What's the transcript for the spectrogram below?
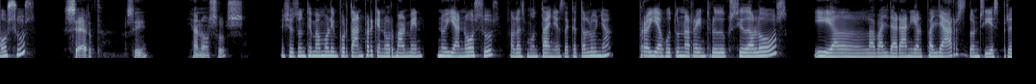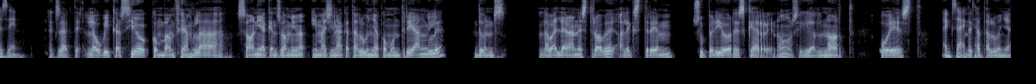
ossos, Cert, sí, hi ha ossos. Això és un tema molt important perquè normalment no hi ha ossos a les muntanyes de Catalunya, però hi ha hagut una reintroducció de l'os i el, la Vall d'Aran i el Pallars doncs hi és present. Exacte. La ubicació, com vam fer amb la Sònia, que ens vam ima- imaginar Catalunya com un triangle, doncs la Vall d'Aran es troba a l'extrem superior esquerre, no? o sigui, al nord-oest de Catalunya.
